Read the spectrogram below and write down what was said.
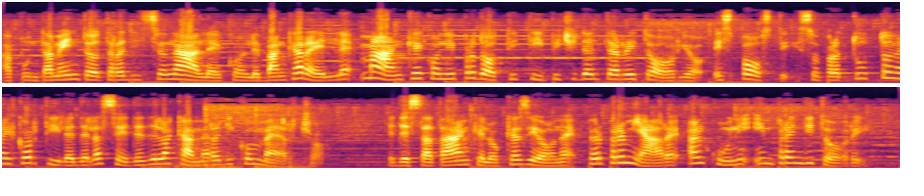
Appuntamento tradizionale con le bancarelle ma anche con i prodotti tipici del territorio esposti soprattutto nel cortile della sede della Camera di Commercio ed è stata anche l'occasione per premiare alcuni imprenditori.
